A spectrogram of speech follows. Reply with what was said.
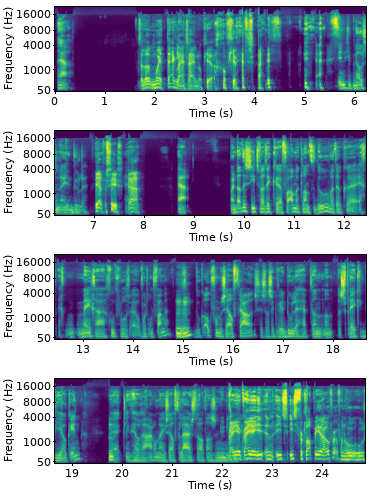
ja. Zou dat een mooie tagline zijn op je, op je website? in hypnose naar je doelen. Ja, precies. Ja. Ja. Maar dat is iets wat ik eh, voor al mijn klanten doe, wat ook eh, echt, echt mega goed wordt, eh, wordt ontvangen. Mhm. Dat doe ik ook voor mezelf trouwens. Dus als ik weer doelen heb, dan, dan spreek ik die ook in. Hm. Eh, klinkt heel raar om naar jezelf te luisteren, althans nu niet Kan je, meer. kan je een, iets, iets verklappen hierover? Van hoe, hoe,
